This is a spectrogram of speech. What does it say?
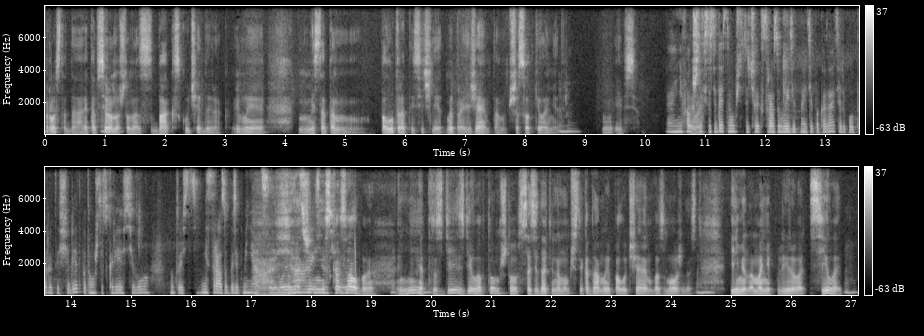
Просто да. Это все равно, что у нас бак с кучей дырок. И мы вместо там полутора тысяч лет мы проезжаем там 600 километров. Ну и все. Да, и не факт, что в созидательном обществе человек сразу выйдет на эти показатели полторы тысячи лет, потому что, скорее всего, ну то есть не сразу будет меняться его Я образ жизни. не у сказал бы. Нет, здесь дело в том, что в созидательном обществе, когда мы получаем возможность Мгм. именно манипулировать силой, Мгм.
